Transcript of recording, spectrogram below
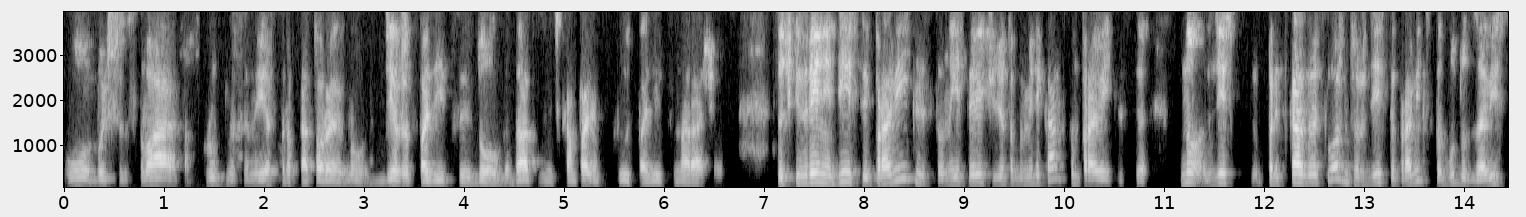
у большинства там, крупных инвесторов, которые ну, держат позиции долго, да, эти компании будут позиции наращивать. С точки зрения действий правительства, но ну, если речь идет об американском правительстве, ну, здесь предсказывать сложно, потому что действия правительства будут зависеть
